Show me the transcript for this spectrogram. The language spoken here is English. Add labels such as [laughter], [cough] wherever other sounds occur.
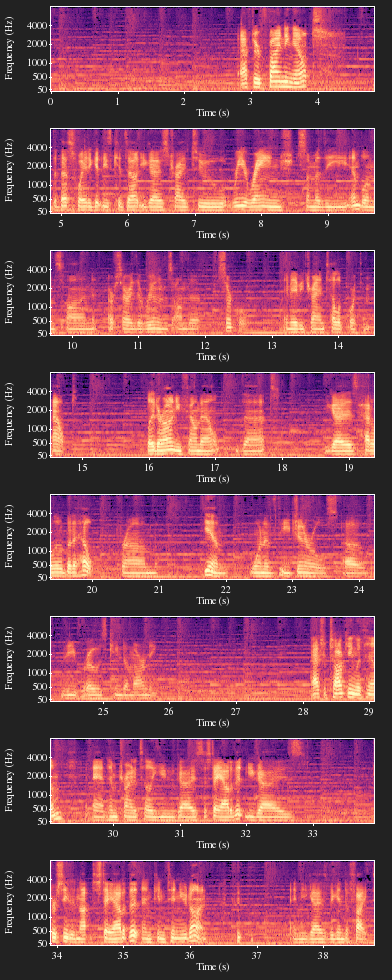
After finding out the best way to get these kids out, you guys tried to rearrange some of the emblems on, or sorry, the runes on the circle, and maybe try and teleport them out. Later on, you found out that you guys had a little bit of help from Gim, one of the generals of the Rose Kingdom army. After talking with him and him trying to tell you guys to stay out of it, you guys proceeded not to stay out of it and continued on. [laughs] and you guys begin to fight.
